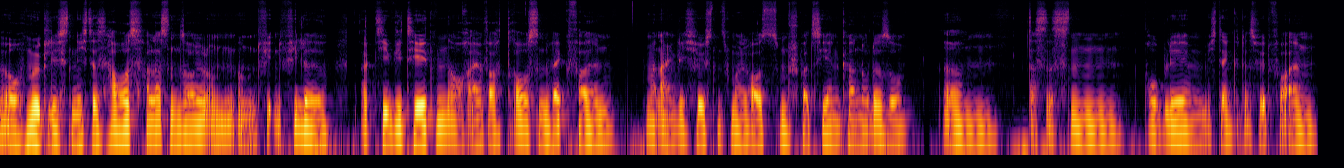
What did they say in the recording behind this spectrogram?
auch möglichst nicht das Haus verlassen soll und, und viele Aktivitäten auch einfach draußen wegfallen. Man eigentlich höchstens mal raus zum Spazieren kann oder so. Ähm, das ist ein Problem. Ich denke, das wird vor allem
